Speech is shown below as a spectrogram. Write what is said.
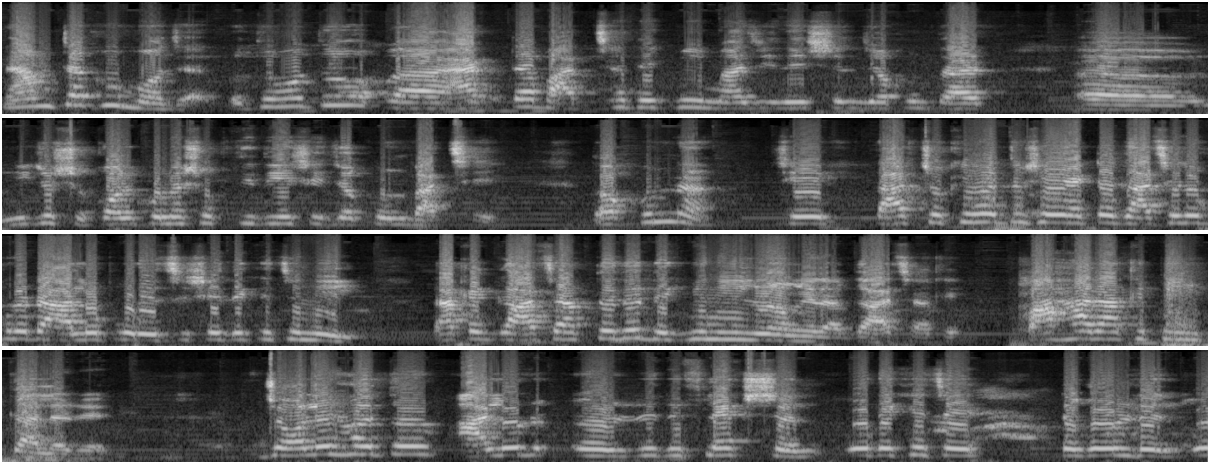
নামটা খুব মজার। প্রথমত একটা বাচ্চা দেখবে ইমাজিনেশন যখন তার আহ, নিজস্ব কল্পনা শক্তি দিয়ে সে যখন বাঁচে তখন না সে তার চোখে হয়তো সে একটা গাছের উপর একটা আলো পড়েছে সে দেখেছে নীল। তাকে গাছ আঁকতে দে, দেখবি নীল রঙের গাছ আঁকে পাহাড় আঁকে পিঙ্ক কালারের জলে হয়তো আলোর রিফ্লেকশন ও দেখেছে গোল্ডেন ও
